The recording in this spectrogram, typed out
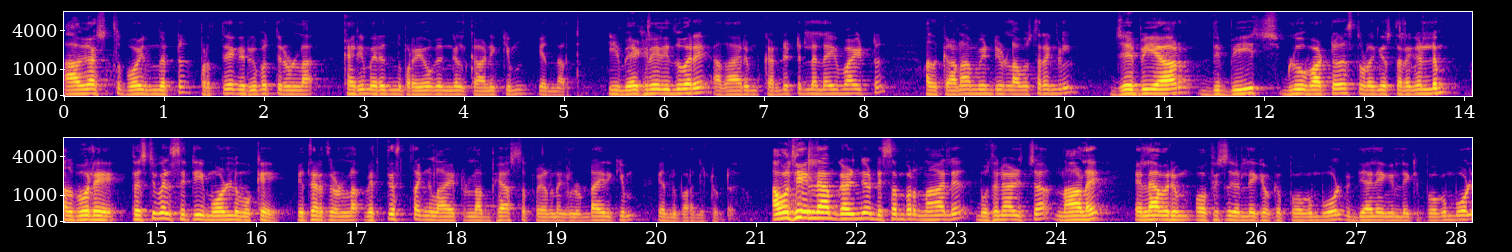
ആകാശത്ത് പോയി നിന്നിട്ട് പ്രത്യേക രൂപത്തിലുള്ള കരിമരുന്ന് പ്രയോഗങ്ങൾ കാണിക്കും എന്നർത്ഥം. ഈ മേഖലയിൽ ഇതുവരെ അതാരും കണ്ടിട്ടില്ല ലൈവായിട്ട് അത് കാണാൻ വേണ്ടിയുള്ള അവസരങ്ങൾ J B R the beach blue waters തുടങ്ങിയ സ്ഥലങ്ങളിലും അതുപോലെ ഫെസ്റ്റിവൽ സിറ്റി മോളിലുമൊക്കെ ഇത്തരത്തിലുള്ള വ്യത്യസ്തങ്ങളായിട്ടുള്ള അഭ്യാസ പ്രകടനങ്ങൾ ഉണ്ടായിരിക്കും എന്ന് പറഞ്ഞിട്ടുണ്ട്. അവധിയെല്ലാം കഴിഞ്ഞ് ഡിസംബർ നാല് ബുധനാഴ്ച നാളെ എല്ലാവരും ഓഫീസുകളിലേക്കൊക്കെ പോകുമ്പോൾ വിദ്യാലയങ്ങളിലേക്ക് പോകുമ്പോൾ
